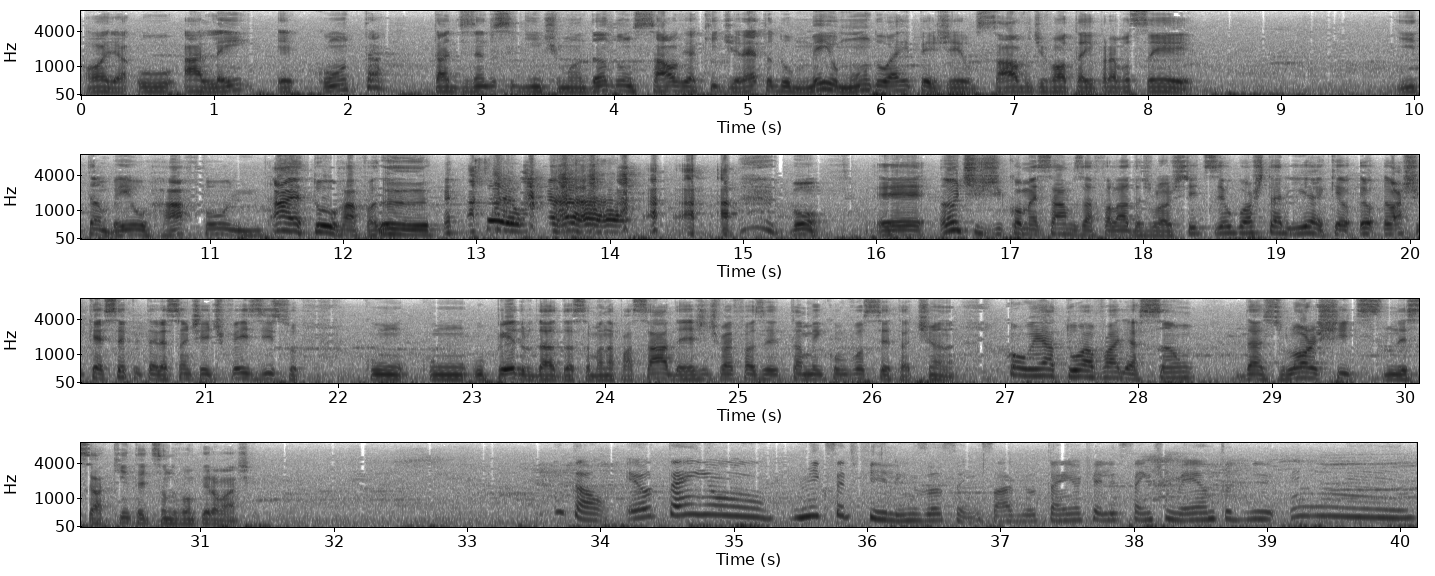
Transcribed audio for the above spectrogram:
Olha, o Além e Conta tá dizendo o seguinte, mandando um salve aqui direto do Meio Mundo RPG. Um salve de volta aí para você. E também o Rafa. Ah, é tu, Rafa! Sou eu! Bom, é, antes de começarmos a falar das Lost Cities, eu gostaria, que eu, eu, eu, acho que é sempre interessante, a gente fez isso com, com o Pedro da, da semana passada e a gente vai fazer também com você, Tatiana. Qual é a tua avaliação das lore sheets nessa quinta edição do Vampiro Mágica? Então, eu tenho mixed feelings, assim, sabe? Eu tenho aquele sentimento de. Hum...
